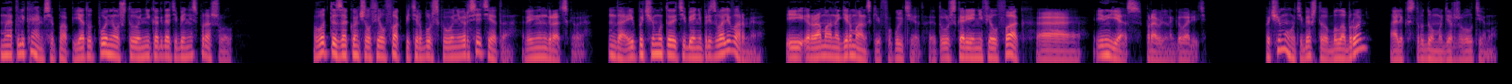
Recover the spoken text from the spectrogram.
«Мы отвлекаемся, пап. Я тут понял, что никогда тебя не спрашивал. Вот ты закончил филфак Петербургского университета, Ленинградского. Да, и почему-то тебя не призвали в армию. И романо-германский факультет. Это уж скорее не филфак, а иньяс, правильно говорить. Почему? У тебя что, была бронь? Алекс с трудом удерживал тему.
